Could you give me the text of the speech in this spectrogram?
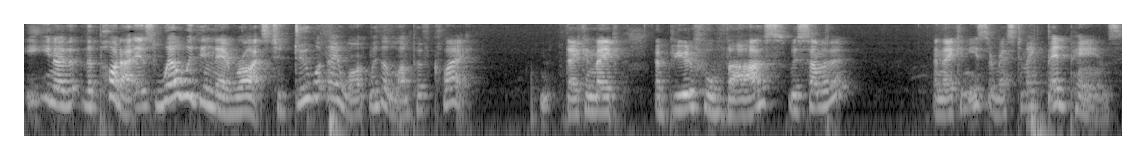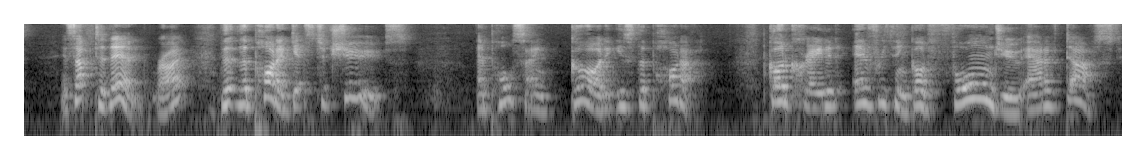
you know, the, the potter, it's well within their rights to do what they want with a lump of clay. They can make a beautiful vase with some of it, and they can use the rest to make bedpans. It's up to them, right? The, the potter gets to choose. And Paul's saying, God is the potter. God created everything. God formed you out of dust.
